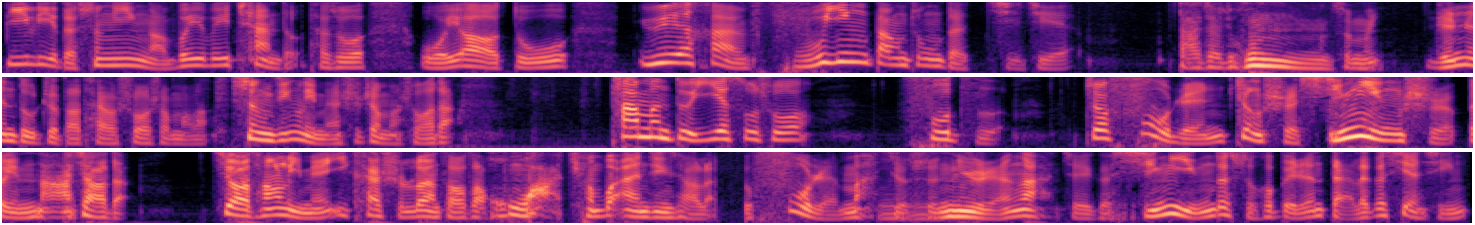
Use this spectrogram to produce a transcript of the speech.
比利的声音啊微微颤抖，他说：“我要读约翰福音当中的几节。”大家就轰，怎么人人都知道他要说什么了？圣经里面是这么说的：他们对耶稣说：“夫子，这妇人正是行淫时被拿下的。”教堂里面一开始乱糟糟，哗，全部安静下来。妇人嘛，就是女人啊，这个行淫的时候被人逮了个现行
